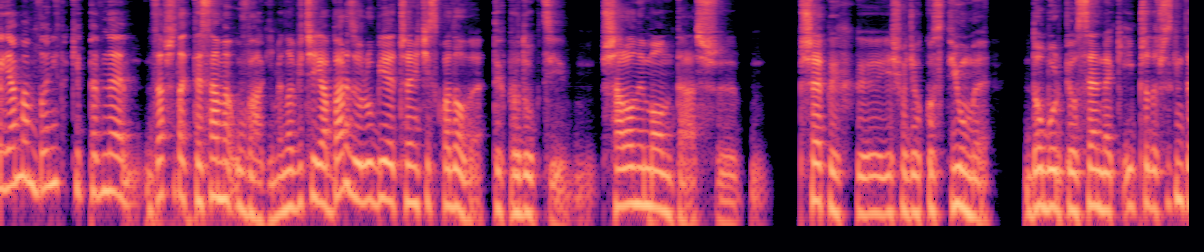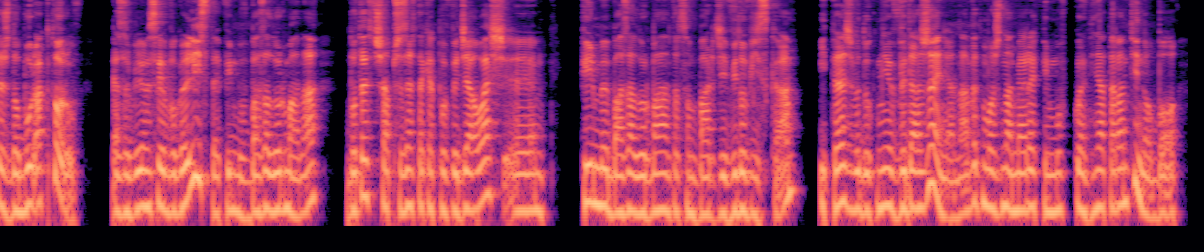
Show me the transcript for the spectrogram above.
ja mam do nich takie pewne, zawsze tak te same uwagi. Mianowicie ja bardzo lubię części składowe tych produkcji. Szalony montaż, y, przepych, y, jeśli chodzi o kostiumy, dobór piosenek i przede wszystkim też dobór aktorów. Ja zrobiłem sobie w ogóle listę filmów Baza Lurmana, bo też trzeba przyznać, tak jak powiedziałaś, y, filmy Baza Lurmana to są bardziej widowiska i też według mnie wydarzenia, nawet może na miarę filmów Quentina Tarantino, bo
